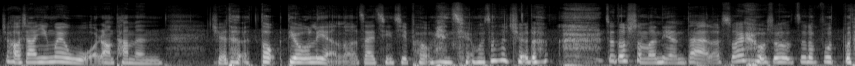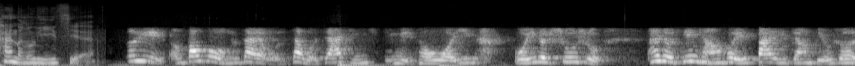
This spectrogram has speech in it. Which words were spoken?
就好像因为我让他们。觉得都丢脸了，在亲戚朋友面前，我真的觉得这都什么年代了，所以我说真的不不太能理解。所以，包括我们在我在我家庭群里头，我一个我一个叔叔，他就经常会发一张，比如说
